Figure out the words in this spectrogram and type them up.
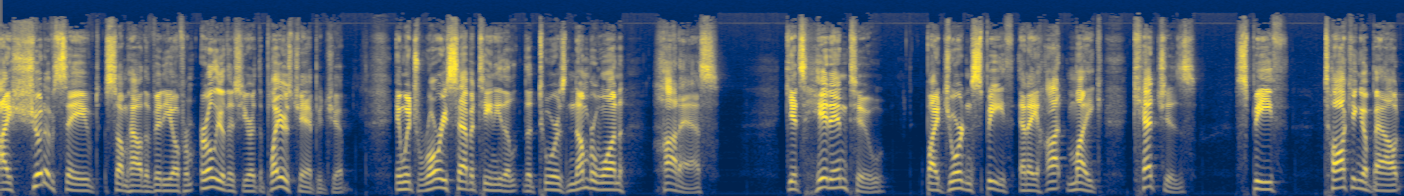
I should have saved somehow the video from earlier this year at the Players Championship, in which Rory Sabatini, the, the tour's number one hot ass, gets hit into by Jordan Spieth, and a hot mic catches Spieth talking about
